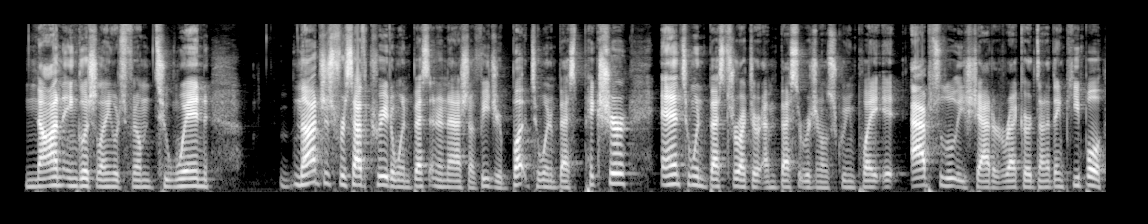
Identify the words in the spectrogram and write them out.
non English language film to win not just for South Korea to win Best International Feature, but to win Best Picture and to win Best Director and Best Original Screenplay. It absolutely shattered records, and I think people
